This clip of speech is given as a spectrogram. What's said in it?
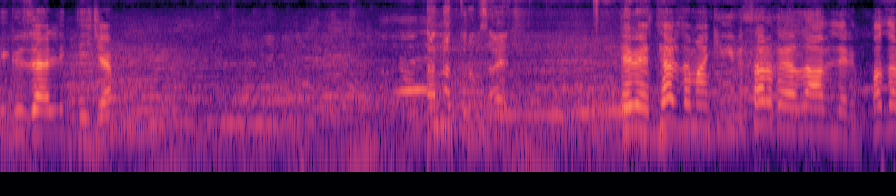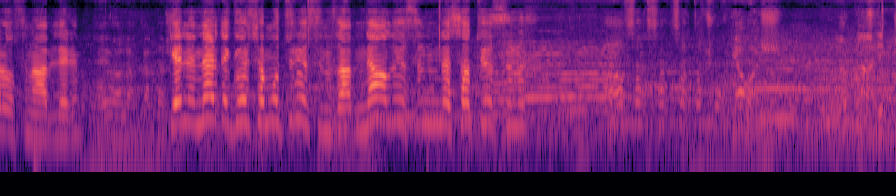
Bir güzellik diyeceğim. Anlat durumu Sait. Evet her zamanki gibi Sarıkayalı abilerim. Pazar olsun abilerim. Eyvallah kardeş. Gene nerede görsem oturuyorsunuz abi. Ne alıyorsunuz ne satıyorsunuz. Alsak satsak da çok yavaş. İçin hiç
